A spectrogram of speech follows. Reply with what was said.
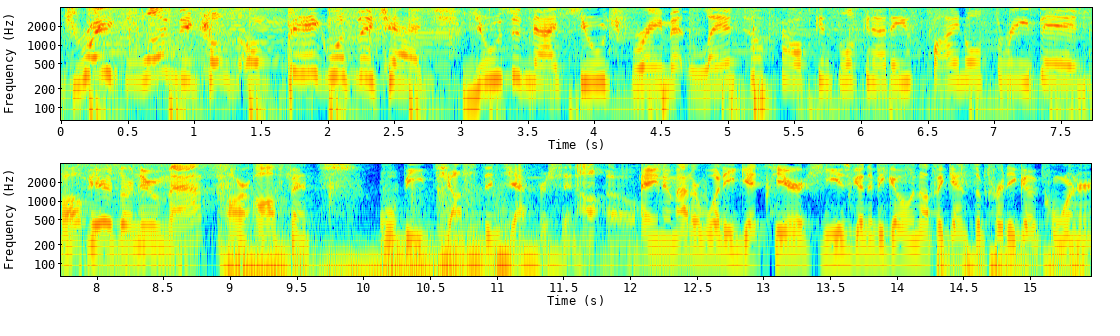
Drake London comes up big with the catch. Using that huge frame, Atlanta Falcons looking at a final three bid. Well, here's our new map. Our offense will be Justin Jefferson. Uh-oh. Hey, no matter what he gets here, he's going to be going up against a pretty good corner.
